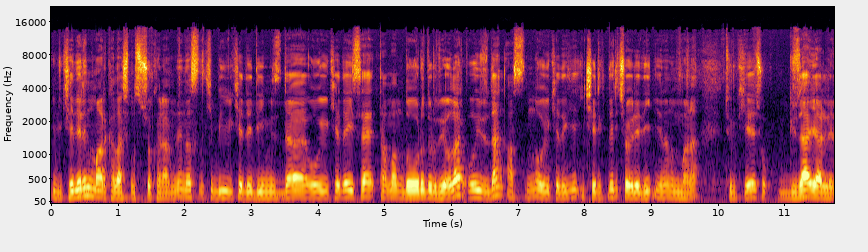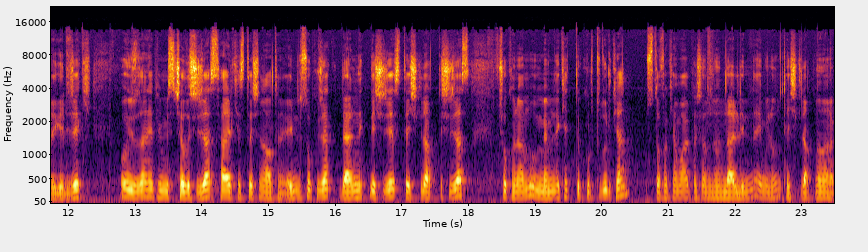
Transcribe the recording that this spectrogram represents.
ülkelerin markalaşması çok önemli. Nasıl ki bir ülke dediğimizde o ülkede ise tamam doğrudur diyorlar. O yüzden aslında o ülkedeki içerikler hiç öyle değil. İnanın bana Türkiye çok güzel yerlere gelecek. O yüzden hepimiz çalışacağız. Herkes taşın altına elini sokacak. Dernekleşeceğiz, teşkilatlaşacağız. Çok önemli bu memlekette kurtulurken Mustafa Kemal Paşa'nın önderliğinde emin olun teşkilatlanarak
